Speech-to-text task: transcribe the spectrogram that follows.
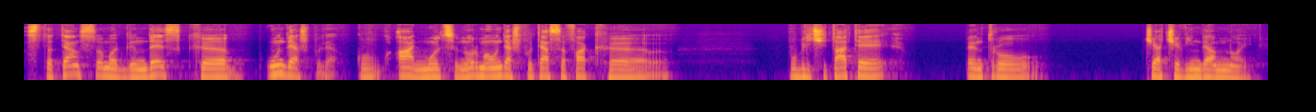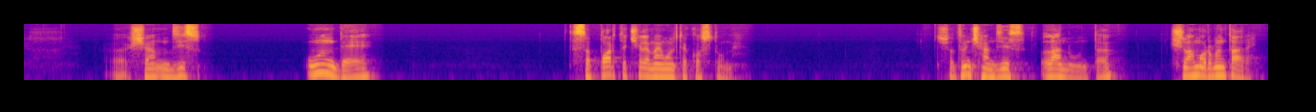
stăteam să mă gândesc că unde aș putea, cu ani mulți în urmă, unde aș putea să fac uh, publicitate pentru ceea ce vindeam noi. Uh, și am zis, unde să poartă cele mai multe costume. Și atunci am zis la nuntă și la mormântare.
